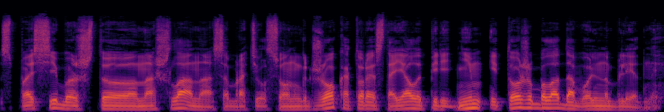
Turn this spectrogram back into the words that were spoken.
«Спасибо, что нашла нас», — обратился он к Джо, которая стояла перед ним и тоже была довольно бледной.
